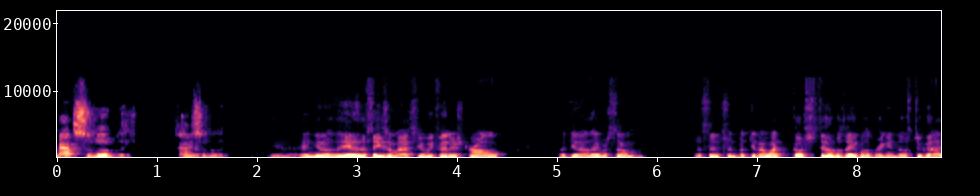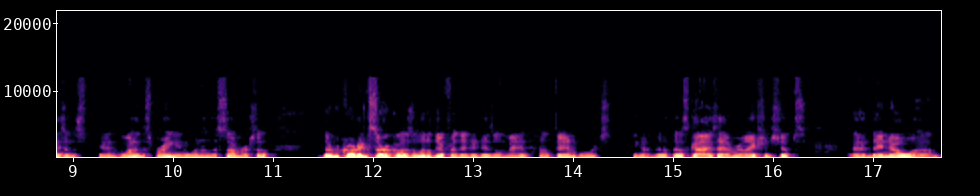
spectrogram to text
Absolutely. Absolutely. Yeah, and you know, the end of the season last year, we finished strong, but you know, there was some dissension. But you know what, Coach still was able to bring in those two guys, in, in one in the spring and one in the summer. So the recruiting circle is a little different than it is on man on fan boards. You know, th- those guys have relationships, and they know um,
